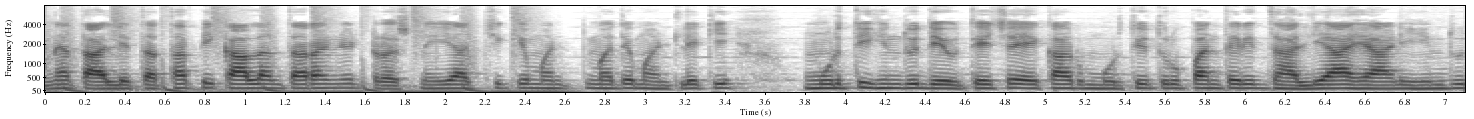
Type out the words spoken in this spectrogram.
सांगण्यात आले. तथापि कालांतराने ट्रस्टने याचिकेमध्ये म्हटले की मूर्ती हिंदू देवतेच्या एका मूर्तीत रूपांतरित झाली आहे आणि हिंदू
